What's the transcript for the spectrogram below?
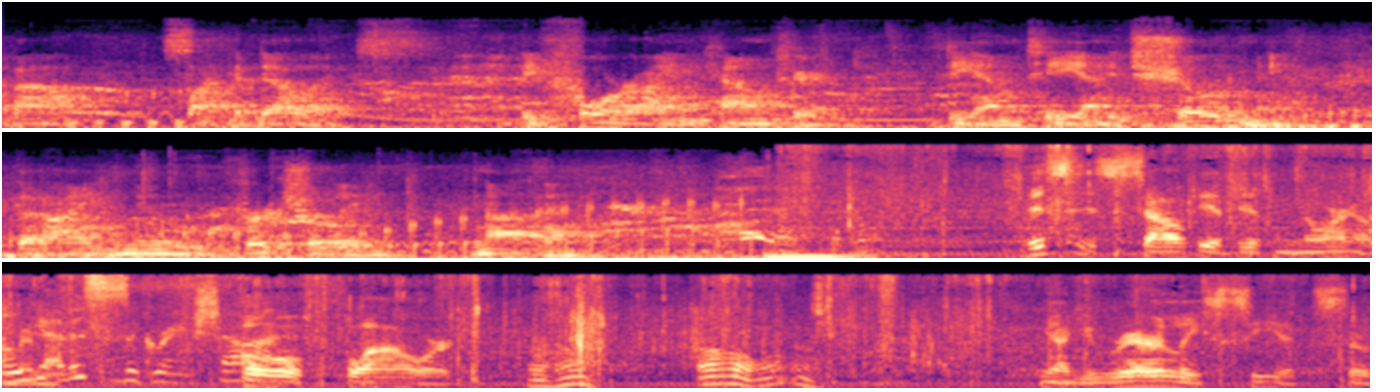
About psychedelics before I encountered DMT, and it showed me that I knew virtually nothing. This is Salvia divinorum. Oh yeah, this is a great shot. full flower. Uh-huh. Oh, wow. Yeah, you rarely see it so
